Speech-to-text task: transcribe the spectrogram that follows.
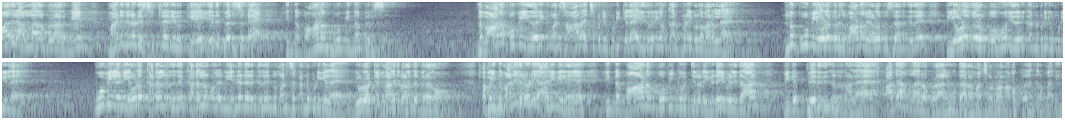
மாதிரி அல்லா ரபுல்லால மீன் மனிதனுடைய சிற்றறிவுக்கு எது பெருசுங்க? இந்த வானம் பூமி தான் பெருசு. இந்த வானம் பூமி இது வரைக்கும் மனுஷன் ஆராய்ச்சி பண்ணி முடிக்கல இது வரைக்கும் கற்பனைக்குள்ள வரல. இன்னும் பூமி எவ்வளவு பெருசு வானம் எவ்வளவு பெருசா இருக்குது நீ எவ்வளவு தூரம் போகும் இது வரைக்கும் கண்டுபிடிக்க முடியல. பூமியில நீ எவ்வளவு கடல் இருக்குது? கடலுக்குள்ள நீ என்ன இருக்குது இந்த மனுஷன் கண்டுபிடிக்கல. இவ்வளவு டெக்னாலஜி வளர்ந்த பிறகும். அப்ப இந்த மனிதனுடைய அறிவிலே இந்த வானம் பூமிக்கு மத்தியில் உள்ள இடைவெளி தான் மிக பெரிதுங்கிறதுனால அதை அல்லா ரப்பல் ஆலமீன் உதாரணமா சொல்றான். நமக்கு விளங்குற மாதிரி.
